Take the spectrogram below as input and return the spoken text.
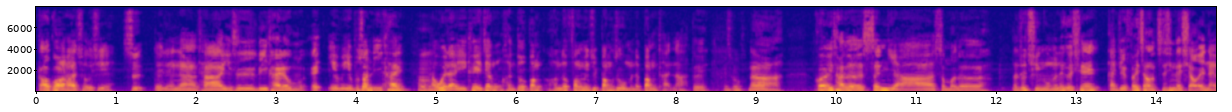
高挂了他的球鞋。是对的，那他也是离开了我们，哎，也也不算离开，嗯、他未来也可以将很多帮很多方面去帮助我们的棒坛啊。对，没错。那关于他的生涯什么的，那就请我们那个现在感觉非常有自信的小 N 来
